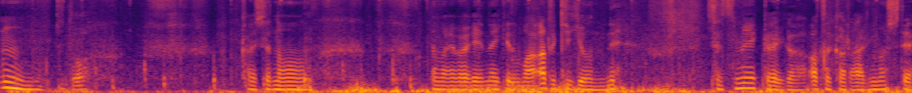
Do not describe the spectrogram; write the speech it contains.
うんちょっと会社の名前は言えないけど、まあ、ある企業のね説明会が朝からありまして、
